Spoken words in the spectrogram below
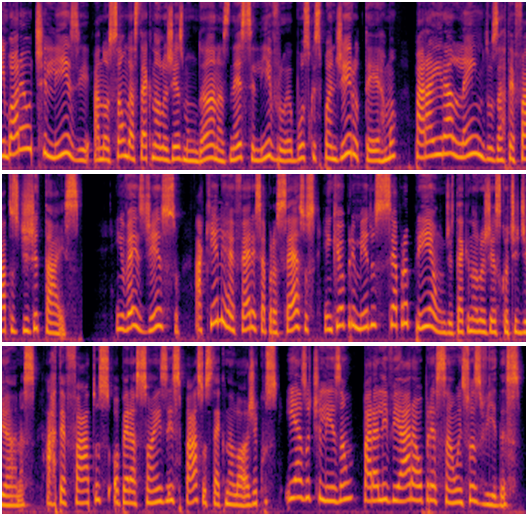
Embora eu utilize a noção das tecnologias mundanas, nesse livro eu busco expandir o termo para ir além dos artefatos digitais. Em vez disso, aqui ele refere-se a processos em que oprimidos se apropriam de tecnologias cotidianas, artefatos, operações e espaços tecnológicos e as utilizam para aliviar a opressão em suas vidas.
